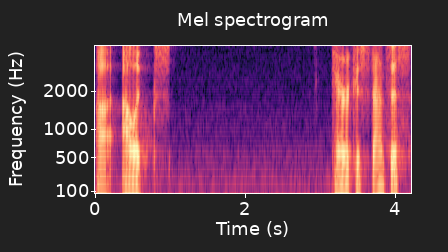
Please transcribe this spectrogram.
uh, Alex Karakatsanis.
